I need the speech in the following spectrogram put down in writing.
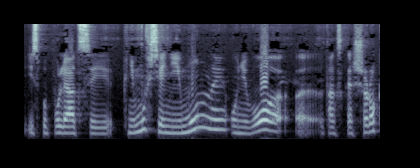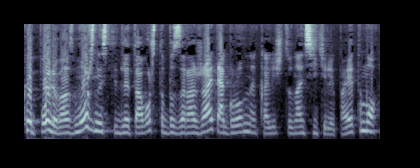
из популяции, к нему все не иммунны, у него, э, так сказать, широкое поле возможностей для того, чтобы заражать огромное количество носителей. Поэтому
